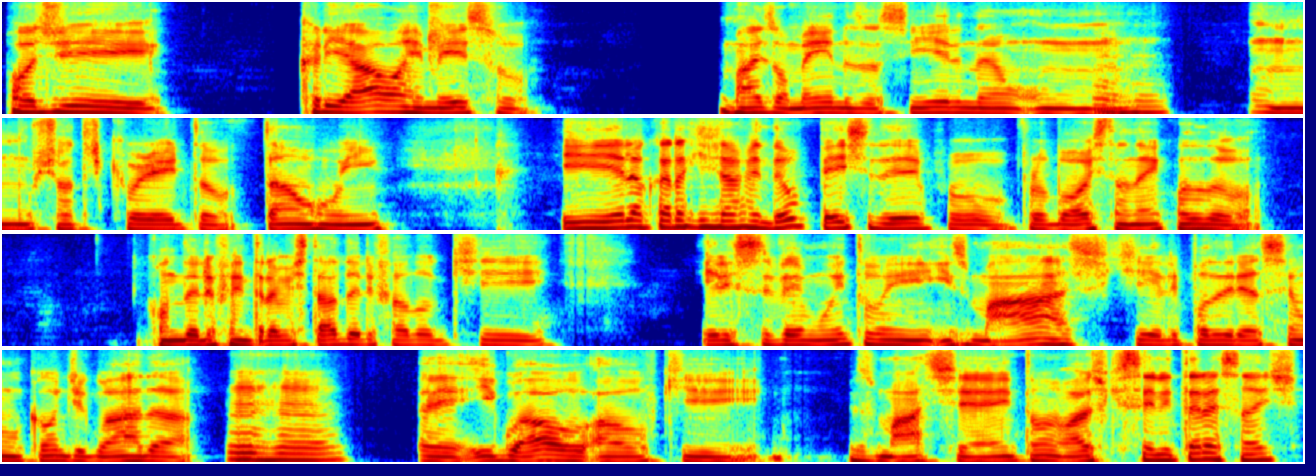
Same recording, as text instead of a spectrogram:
pode criar o um arremesso mais ou menos assim, ele não é um, uhum. Um shot creator tão ruim. E ele é um cara que já vendeu o peixe dele pro, pro Boston, né? Quando quando ele foi entrevistado, ele falou que ele se vê muito em Smart, que ele poderia ser um cão de guarda uhum. é, igual ao que Smart é. Então, eu acho que seria interessante.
